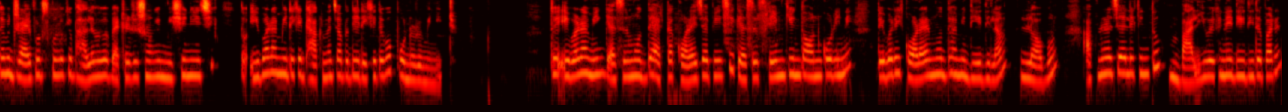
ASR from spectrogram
তো আমি ড্রাই ফ্রুটসগুলোকে ভালোভাবে ব্যাটারের সঙ্গে মিশিয়ে নিয়েছি। তো এবার আমি এটাকে ঢাকনা চাপা দিয়ে রেখে দেবো পনেরো মিনিট। তো এবার আমি গ্যাসের মধ্যে একটা কড়াই চাপিয়েছি, গ্যাসের ফ্লেম কিন্তু অন করিনি। তো এবার এই কড়াইয়ের মধ্যে আমি দিয়ে দিলাম লবণ। আপনারা চাইলে কিন্তু বালিও এখানে দিয়ে দিতে পারেন।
